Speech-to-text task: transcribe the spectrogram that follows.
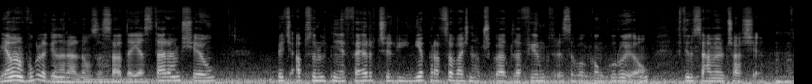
Ja mam w ogóle generalną zasadę. Ja staram się być absolutnie fair, czyli nie pracować na przykład dla firm, które ze sobą konkurują w tym samym czasie. Mhm.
